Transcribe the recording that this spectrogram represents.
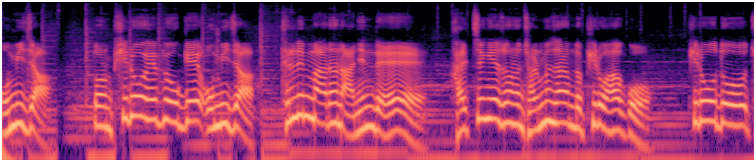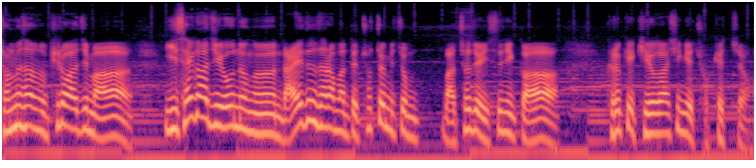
오미자 또는 피로 회복의 오미자 틀린 말은 아닌데 갈증 해소는 젊은 사람도 필요하고 피로도 젊은 사람도 필요하지만 이 세 가지 효능은 나이 든 사람한테 초점이 좀 맞춰져 있으니까 그렇게 기억하시는 게 좋겠죠.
